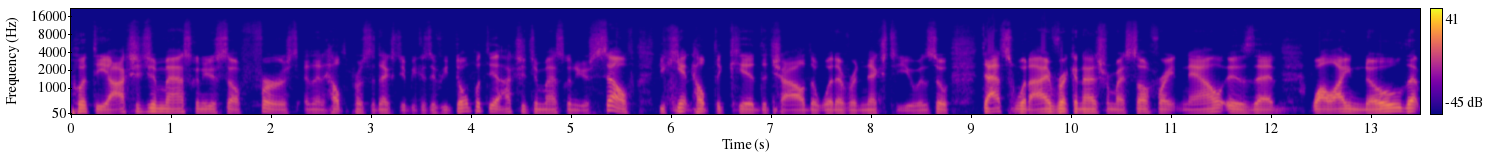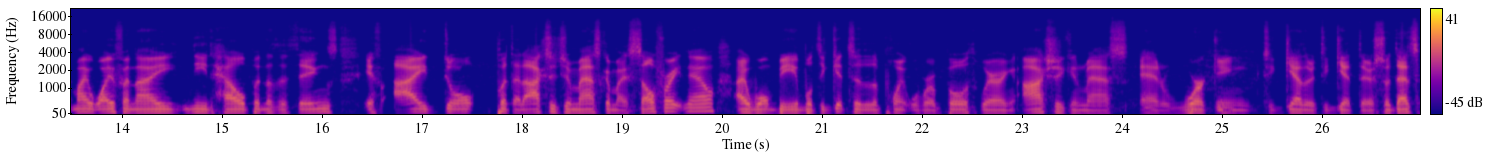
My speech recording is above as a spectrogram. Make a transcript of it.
put the oxygen mask on yourself first and then help the person next to you. Because if you don't put the oxygen mask on yourself you can't help the kid the child or whatever next to you. And so that's what i've recognized for myself right now is that while i know that my wife and i need help and other things if i don't put that oxygen mask on myself right now, I won't be able to get to the point where we're both wearing oxygen masks and working together to get there. So that's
